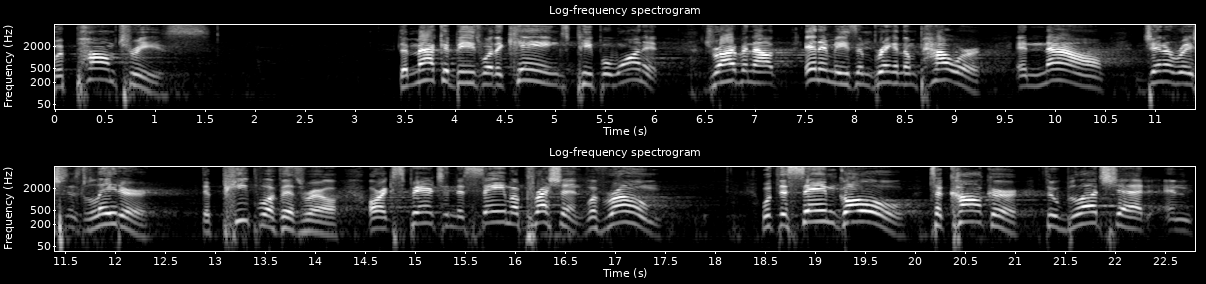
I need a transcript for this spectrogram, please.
with palm trees. The Maccabees were the kings people wanted, driving out enemies and bringing them power. And now, generations later, the people of Israel are experiencing the same oppression with Rome with the same goal to conquer through bloodshed and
